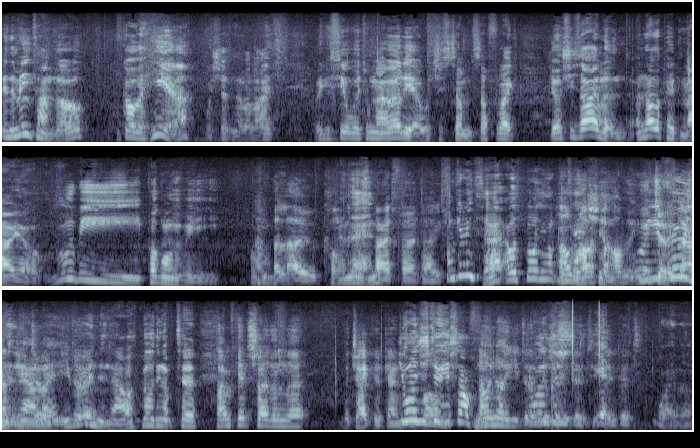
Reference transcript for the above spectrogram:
In the meantime, though, go over here, which doesn't have a light. We can see what we were talking about earlier, which is some stuff like Yoshi's Island, another Paper Mario, Ruby, Pokemon Ruby. And below Conker's then- Bad Fur Day. I'm getting to that. I was building up the Oh, right, tension. okay, oh, uh, Well, you you've do it, ruined Dan, it you now, do it, mate. you You've do ruined it. it now. I was building up to Don't forget to show them the, the Jaguar games. Do you wanna as just do it yourself, No, mate? no, you do Do you it. wanna You're doing just- good. You're yeah. doing good. whatever.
